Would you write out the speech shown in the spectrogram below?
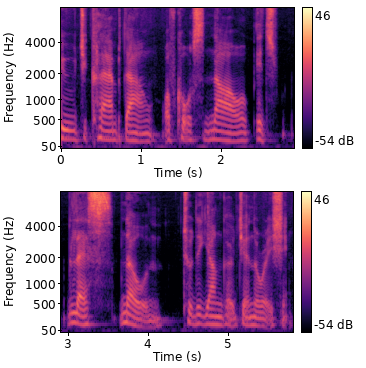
huge clampdown. Of course, now it's less known to the younger generation.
